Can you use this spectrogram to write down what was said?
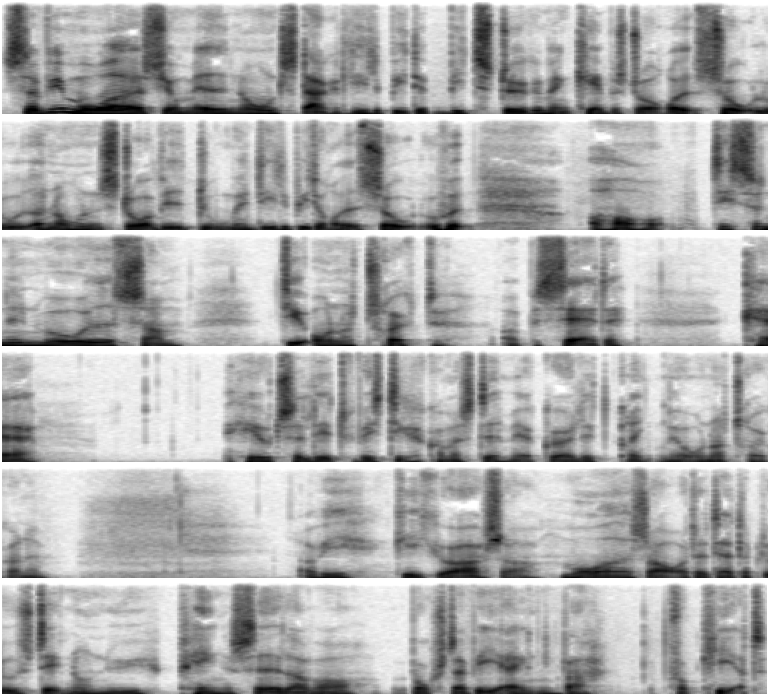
Så vi morede os jo med, nogen stak et lille bitte hvidt stykke med en kæmpe stor rød sol ud, og nogen en stor hvid du med en lille bitte rød sol ud. Og det er sådan en måde, som de undertrykte og besatte kan hævet sig lidt, hvis de kan komme afsted med at gøre lidt grin med undertrykkerne. Og vi gik jo også og morede os over det, da der blev udstedt nogle nye pengesedler, hvor bogstaveringen var forkert.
